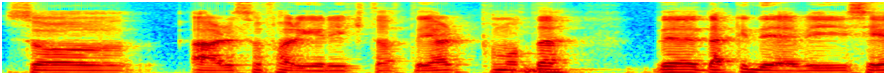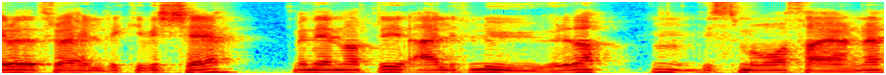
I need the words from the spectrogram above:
så er det så fargerikt at det hjelper, på en måte. Det, det er ikke det vi sier, og det tror jeg heller ikke vil skje. Men gjennom at vi er litt lure, da. De små seierne.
